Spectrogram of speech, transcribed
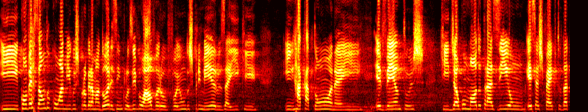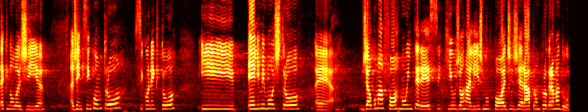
E conversando com amigos programadores, inclusive o Álvaro foi um dos primeiros aí que em hackathon, né, em eventos que de algum modo traziam esse aspecto da tecnologia. A gente se encontrou, se conectou e ele me mostrou, é, de alguma forma, o interesse que o jornalismo pode gerar para um programador.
